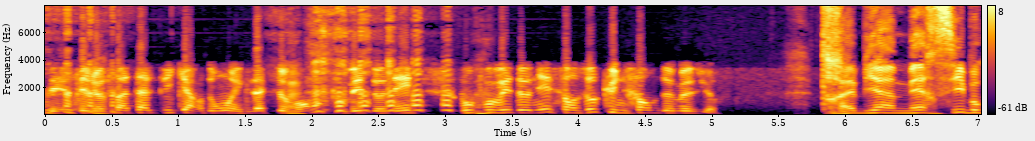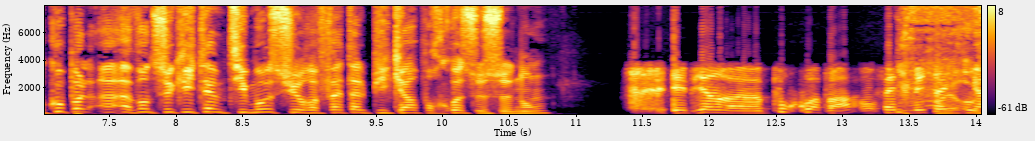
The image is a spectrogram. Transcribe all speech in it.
c'est le fatal Picardon, exactement. Vous pouvez donner, vous pouvez donner sans aucune forme de mesure. Très bien, merci beaucoup, Paul. Avant de se quitter, un petit mot sur Fatal Picard. Pourquoi ce, ce nom? Eh bien, euh, pourquoi pas? En fait, Metallica, Ouais,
